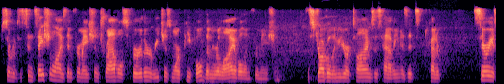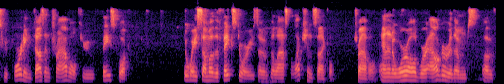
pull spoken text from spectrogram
sort of sensationalized information travels further, reaches more people than reliable information. The struggle the New York Times is having is its kind of serious reporting doesn't travel through Facebook the way some of the fake stories of the mm-hmm. last election cycle travel. And in a world where algorithms of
